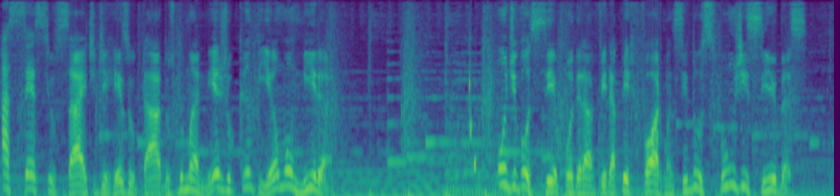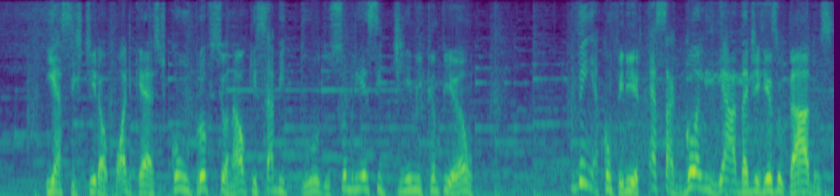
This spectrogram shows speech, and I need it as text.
Acesse o site de resultados do Manejo Campeão Almira, onde você poderá ver a performance dos fungicidas e assistir ao podcast com um profissional que sabe tudo sobre esse time campeão. Venha conferir essa goleada de resultados.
